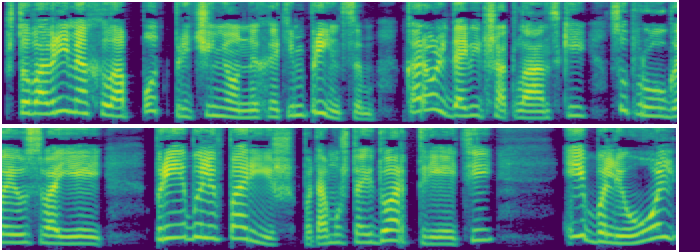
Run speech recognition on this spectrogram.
что во время хлопот, причиненных этим принцем, король Давид Шотландский, супругою своей, прибыли в Париж, потому что Эдуард III и Балиоль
